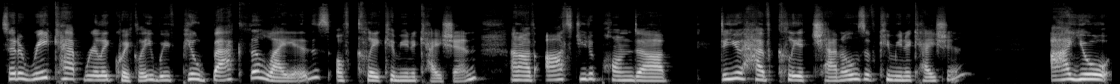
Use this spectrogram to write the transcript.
So, to recap really quickly, we've peeled back the layers of clear communication, and I've asked you to ponder do you have clear channels of communication? Are your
